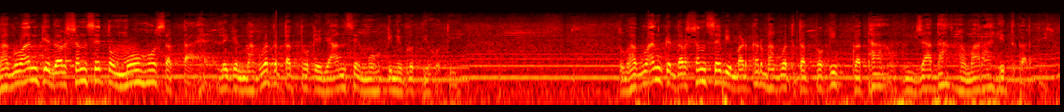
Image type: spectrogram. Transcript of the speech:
भगवान के दर्शन से तो मोह हो सकता है, लेकिन भगवत तत्व के ज्ञान से मोह की निवृत्ति होती है। तो भगवान के दर्शन से भी बढ़कर भगवत तत्व की कथा ज़्यादा हमारा हित करती है।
